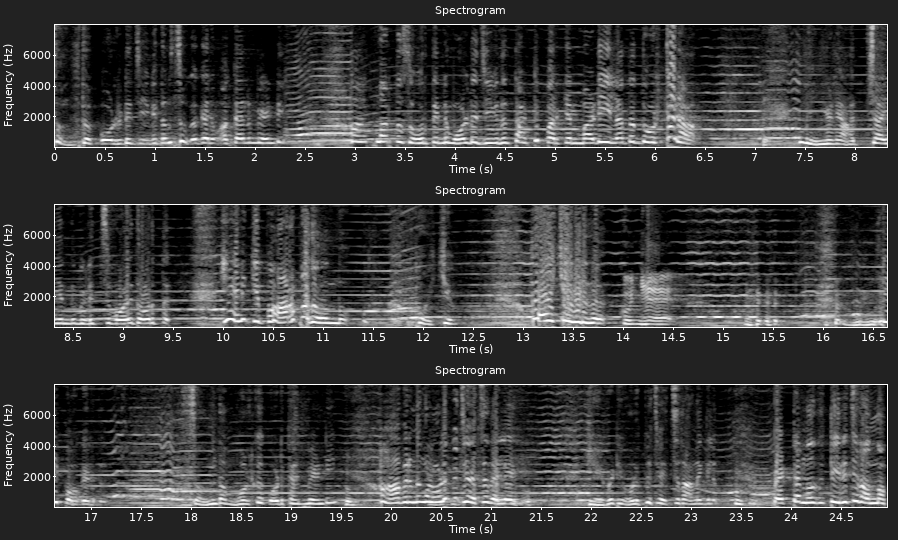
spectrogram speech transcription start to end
സ്വന്തം മോളുടെ ജീവിതം സുഖകരമാക്കാനും വേണ്ടി ആത്മാർത്ഥ സുഹൃത്തിന്റെ മോളുടെ ജീവിതം തട്ടിപ്പറിക്കാൻ മടിയില്ലാത്ത ദുഷ്ടനാ. നിങ്ങളെ അച്ഛ എന്ന് വിളിച്ചു പോയതോർത്ത് എനിക്കിപ്പോ അറപ്പ തോന്നുന്നു പോയിക്കോ. ഇവിടുന്ന് കുഞ്ഞെ. പോകരുത്. സ്വന്തം മോൾക്ക് കൊടുക്കാൻ വേണ്ടി ആഭരണങ്ങൾ ഒളിപ്പിച്ചു വെച്ചതല്ലേ? എവിടെ ഒളിപ്പിച്ചു വെച്ചതാണെങ്കിലും പെട്ടെന്ന് അത് തിരിച്ചു തന്നോ?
